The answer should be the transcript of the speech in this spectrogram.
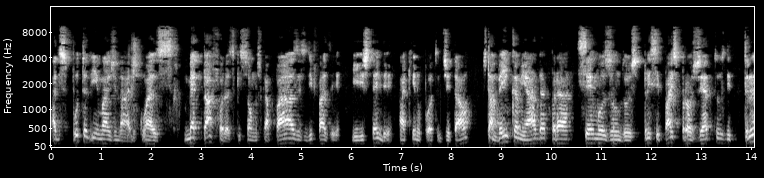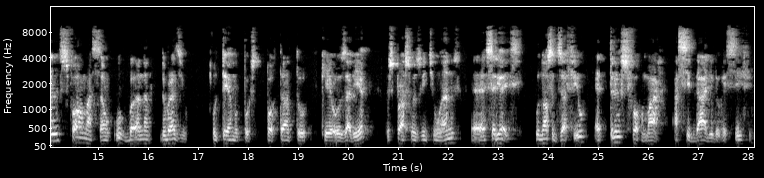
a disputa de imaginário com as metáforas que somos capazes de fazer e estender aqui no Porto Digital está bem encaminhada para sermos um dos principais projetos de transformação urbana do Brasil. O termo, portanto, que eu usaria para os próximos 21 anos é, seria esse. O nosso desafio é transformar a cidade do Recife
